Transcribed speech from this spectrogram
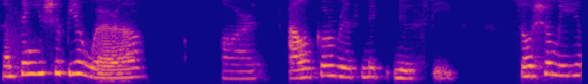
Something you should be aware of are algorithmic news feeds. Social media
